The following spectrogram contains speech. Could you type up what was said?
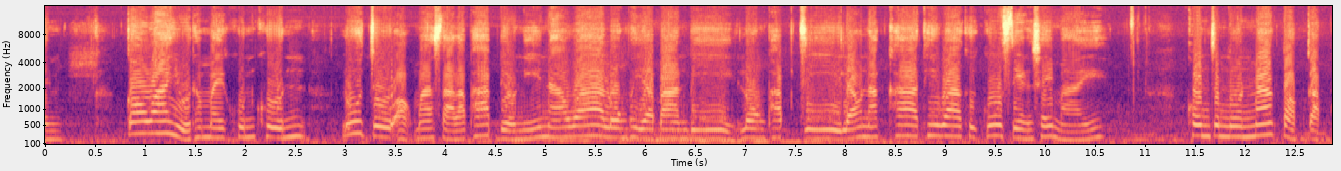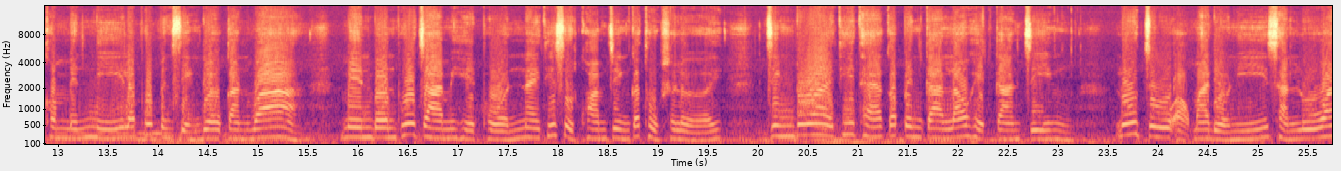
น ก็ว่าอยู่ทำไมคุ้นๆ ลู่จูออกมาสารภาพเดี๋ยวนี้นะว่าโรงพยาบาลบีโรงพับจี แล้วนักฆ่าที่ว่าคือกู้เซียงใช่ไหม คนจำนวนมากตอบกลับคอมเมนต์นี้และพูดเป็นเสียงเดียวกันว่า เมนบนผู้จามีเหตุผลในที่สุดความจริงก็ถูกเฉลย จริงด้วยที่แท้ก็เป็นการเล่าเหตุการณ์จริงลู่จูออกมาเดี๋ยวนี้ ฉันรู้ว่า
